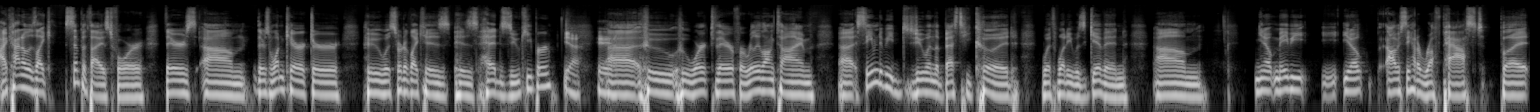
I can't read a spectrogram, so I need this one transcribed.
I kind of was like sympathized for. There's um there's one character who was sort of like his his head zookeeper yeah, yeah, uh, who who worked there for a really long time, uh, seemed to be doing the best he could with what he was given. Um, you know, maybe you know, obviously had a rough past, but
